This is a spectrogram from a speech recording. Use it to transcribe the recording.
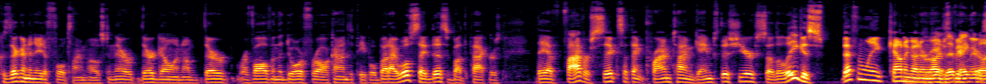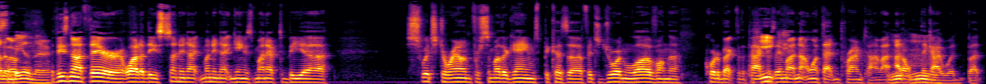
because they're going to need a full time host, and they're they're going um, they're revolving the door for all kinds of people. But I will say this about the Packers: they have five or six, I think, primetime games this year. So the league is definitely counting on Aaron Yeah, Rodgers being banking there. on him so being there. If he's not there, a lot of these Sunday night, Monday night games might have to be uh, switched around for some other games because uh, if it's Jordan Love on the quarterback for the Packers, Yeek. they might not want that in prime time. I, I don't think I would, but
